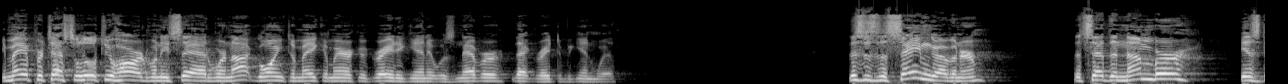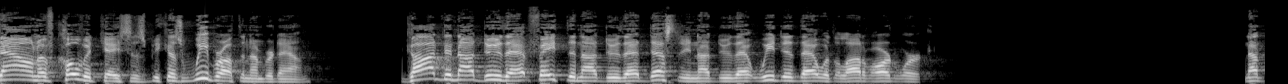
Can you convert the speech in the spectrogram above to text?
he may have protested a little too hard when he said, We're not going to make America great again. It was never that great to begin with. This is the same governor that said the number is down of COVID cases because we brought the number down. God did not do that. Faith did not do that. Destiny did not do that. We did that with a lot of hard work. Now,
